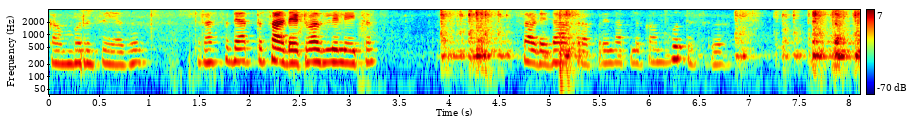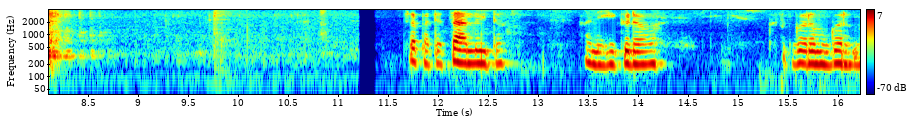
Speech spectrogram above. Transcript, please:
काम बरंच आहे अजून. तर असं द्या आत्ता साडेआठ वाजलेले इथं साडे दहा अकरापर्यंत आपलं काम होतं सगळं. चपात्या चालू इथं आणि इकडं कसं गरम गरम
